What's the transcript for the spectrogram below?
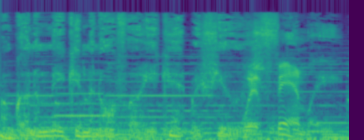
I'm going to make him an offer he can't refuse. With family,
